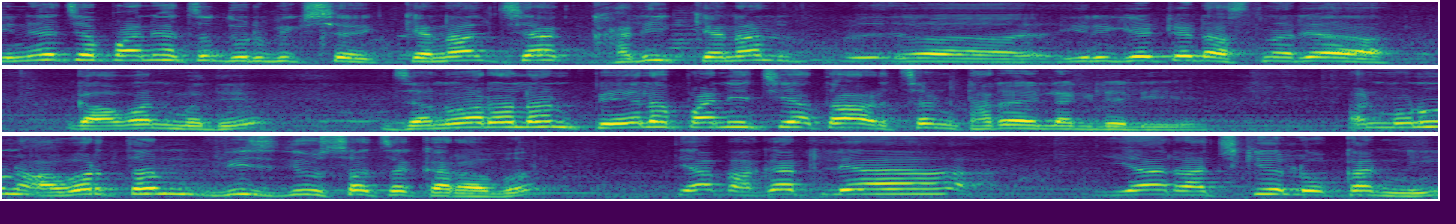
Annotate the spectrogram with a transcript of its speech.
पिण्याच्या पाण्याचं दुर्भिक्ष आहे. कॅनालच्या खाली कॅनाल इरिगेटेड असणाऱ्या गावांमध्ये जनावराला आणि प्यायला पाण्याची आता अडचण ठरायला लागलेली आहे. आणि म्हणून आवर्तन वीस दिवसाचं करावं. त्या भागातल्या या राजकीय लोकांनी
